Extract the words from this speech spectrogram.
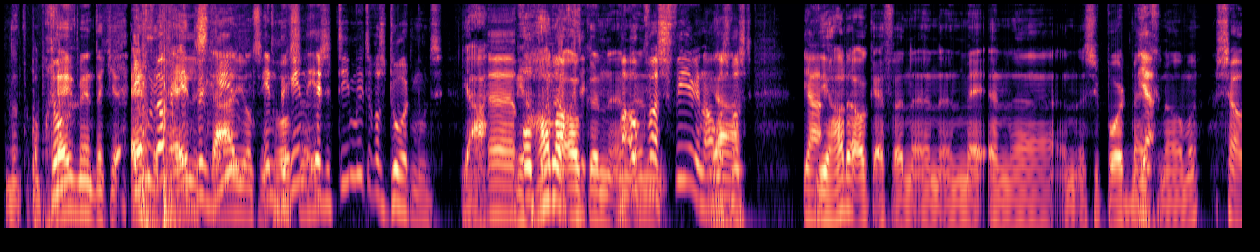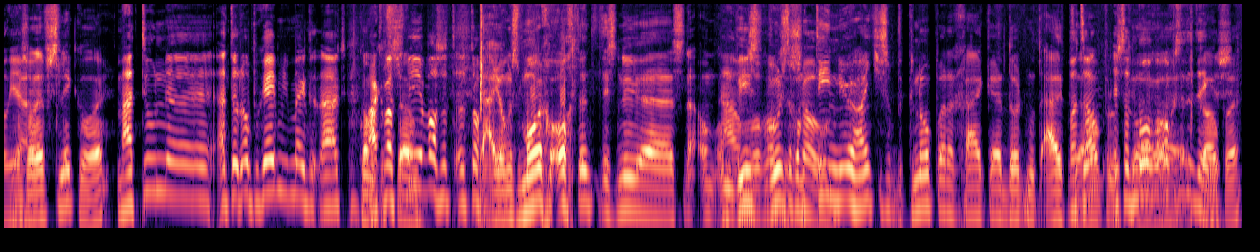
Dat op een gegeven moment dat je echt het hele begin, stadion ziet In het begin, de eerste 10 minuten was Dortmund. Ja, Eh, die hadden ook een... een maar ook qua sfeer en alles was het... Ja, Die hadden ook even een, een, een, een, eh, een, support meegenomen. zo Dat was ja. wel even slikken hoor. Maar toen, eh, en toen op een gegeven moment merkte het uit. maar het qua sfeer was het eh, toch... Ja jongens, morgenochtend, het is nu sna- om, om Nou, woensdag om zo. 10 uur handjes op de knoppen. Dan ga ik Dortmund uit Wat dan? Is dat morgenochtend de kopen.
